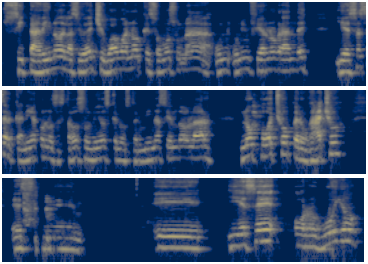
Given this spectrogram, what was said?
citadino de la ciudad de Chihuahua, ¿no? Que somos una, un, infierno grande y esa cercanía con los Estados Unidos que nos termina haciendo hablar, no pocho, pero gacho. Este, y, ese orgullo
